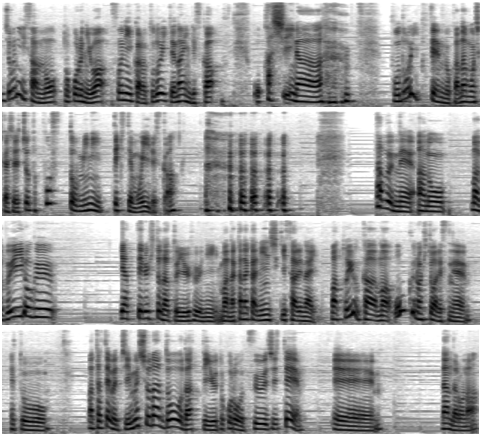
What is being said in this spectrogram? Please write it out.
ジョニーさんのところにはソニーから届いてないんですか？おかしいな 届いてんのかな？もしかして。ちょっとポスト見に行ってきてもいいですか？多分ね、あの、まあ、Vlog やってる人だというふうに、まあ、なかなか認識されない。まあ、というか、まあ、多くの人はですね、えっと、まあ、例えば事務所だどうだっていうところを通じて、えー、なんだろうな、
